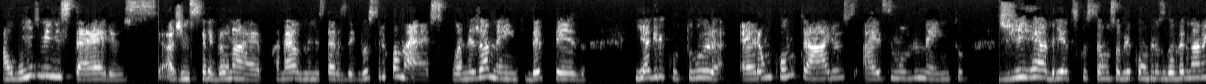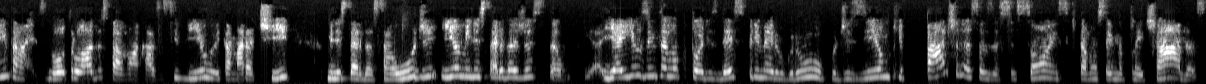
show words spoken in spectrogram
Alguns ministérios, a gente escreveu na época, né, os ministérios da Indústria e Comércio, Planejamento, Defesa e Agricultura eram contrários a esse movimento de reabrir a discussão sobre compras governamentais. Do outro lado estavam a Casa Civil, o Itamaraty, o Ministério da Saúde e o Ministério da Gestão. E aí os interlocutores desse primeiro grupo diziam que parte dessas exceções que estavam sendo pleiteadas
